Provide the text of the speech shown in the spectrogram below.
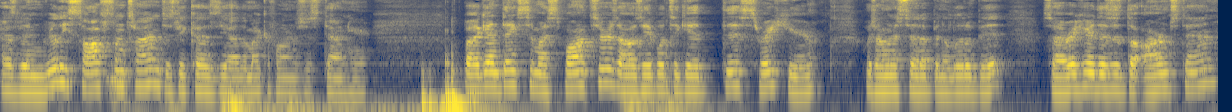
has been really soft sometimes just because yeah the microphone is just down here. But again thanks to my sponsors I was able to get this right here which I'm going to set up in a little bit. So right here, this is the arm stand.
